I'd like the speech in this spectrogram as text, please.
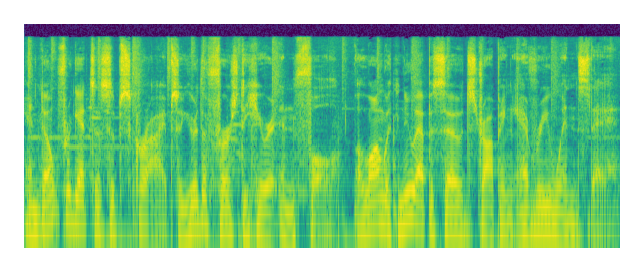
and don't forget to subscribe so you're the first to hear it in full, along with new episodes dropping every Wednesday.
